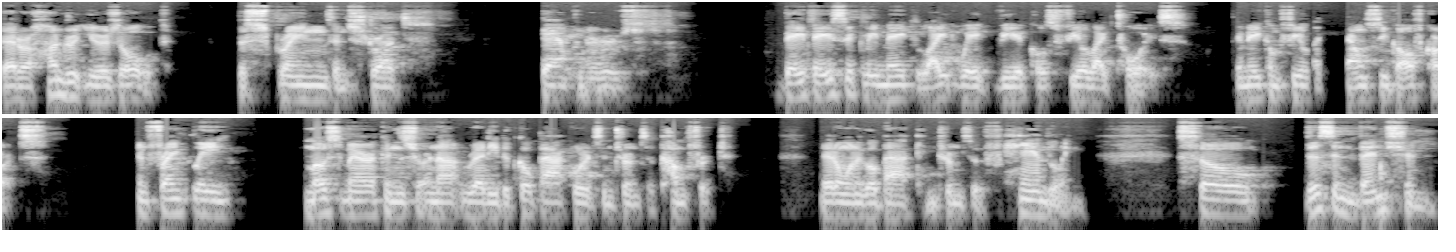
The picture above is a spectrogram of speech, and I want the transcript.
that are 100 years old. The springs and struts, dampeners, they basically make lightweight vehicles feel like toys. They make them feel like bouncy golf carts. And frankly, most Americans are not ready to go backwards in terms of comfort. They don't want to go back in terms of handling. So this invention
